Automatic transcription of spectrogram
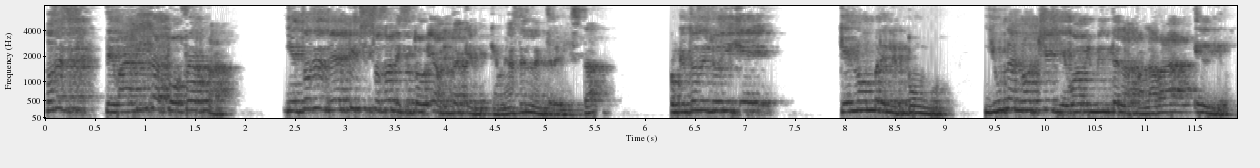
Entonces, te valida tu oferta. Y entonces vean qué chistosa la historia ahorita que, que me hacen la entrevista. Porque entonces yo dije, ¿qué nombre le pongo? Y una noche llegó a mi mente la palabra Elliot.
